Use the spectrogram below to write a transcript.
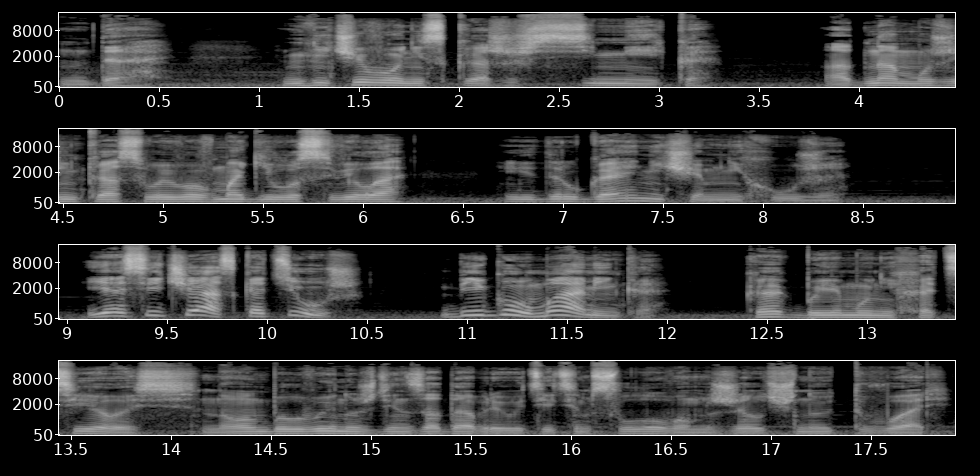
Да, ничего не скажешь, семейка. Одна муженька своего в могилу свела, и другая ничем не хуже. Я сейчас, Катюш! Бегу, маменька!» Как бы ему ни хотелось, но он был вынужден задабривать этим словом желчную тварь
